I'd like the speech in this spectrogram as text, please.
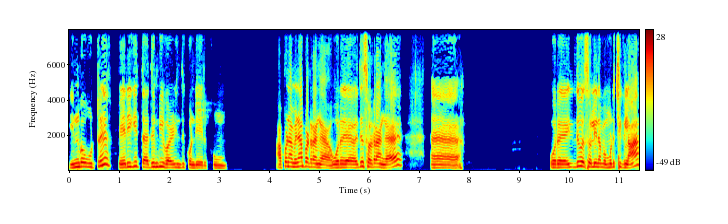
இன்ப ஊற்று பெருகி ததும்பி வழிந்து கொண்டே இருக்கும். அப்ப நம்ம என்ன பண்றாங்க? ஒரு இது சொல்றாங்க. ஒரு இதுவை சொல்லி நம்ம முடிச்சுக்கலாம்.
